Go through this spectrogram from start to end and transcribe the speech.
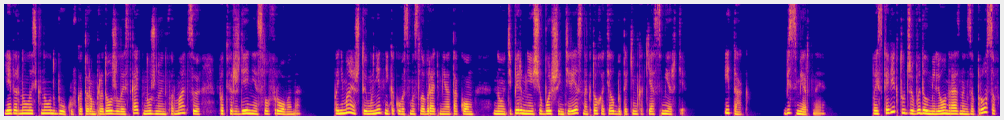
я вернулась к ноутбуку, в котором продолжила искать нужную информацию в подтверждение слов Рована. Понимая, что ему нет никакого смысла врать мне о таком, но теперь мне еще больше интересно, кто хотел бы таким, как я, смерти. Итак, бессмертные. Поисковик тут же выдал миллион разных запросов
